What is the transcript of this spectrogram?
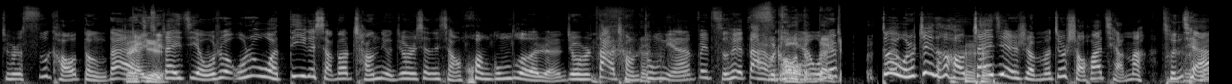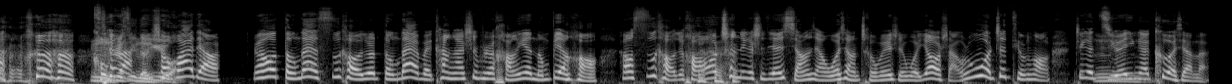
就是思考、等待、斋戒斋戒。我说，我说我第一个想到场景就是现在想换工作的人，就是大厂中年被辞退，大思厂中年。我说，对，我说这特好。斋戒是什么？就是少花钱嘛，存钱，对吧少自己的欲望。花点儿。然后等待思考就是等待呗，看看是不是行业能变好。然后思考就好好趁这个时间想想，我想成为谁，我要啥。我说哇，这挺好，这个诀应该嗯刻下来。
